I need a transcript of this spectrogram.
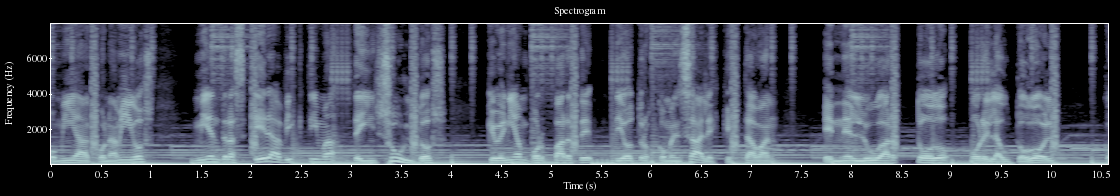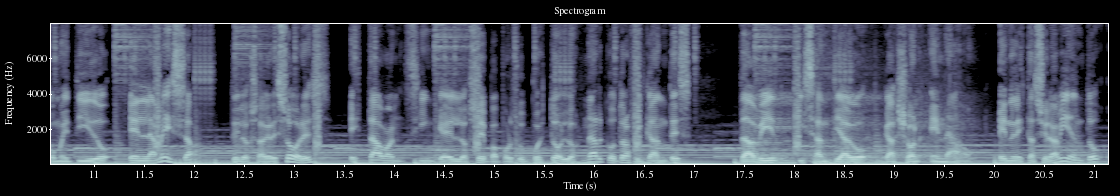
comía con amigos mientras era víctima de insultos que venían por parte de otros comensales que estaban en el lugar, todo por el autogol cometido en la mesa de los agresores. Estaban, sin que él lo sepa, por supuesto, los narcotraficantes David y Santiago Gallón Henao. En el estacionamiento,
